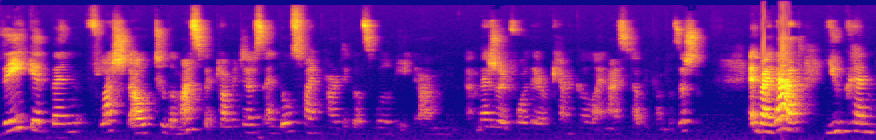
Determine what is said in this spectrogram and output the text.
they get then flushed out to the mass spectrometers, and those fine particles will be um, measured for their chemical and isotopic composition. And by that, you can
